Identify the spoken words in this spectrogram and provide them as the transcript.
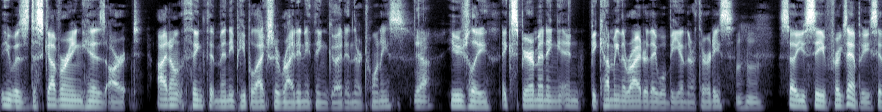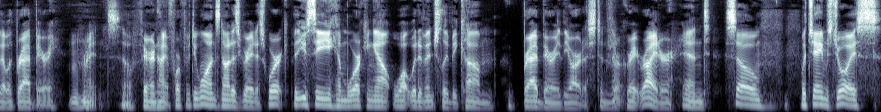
He was discovering his art. I don't think that many people actually write anything good in their 20s. Yeah. Usually experimenting and becoming the writer they will be in their 30s. Mm-hmm. So you see, for example, you see that with Bradbury, right? So Fahrenheit 451 is not his greatest work, but you see him working out what would eventually become Bradbury, the artist and Sure. the great writer. And so with James Joyce,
